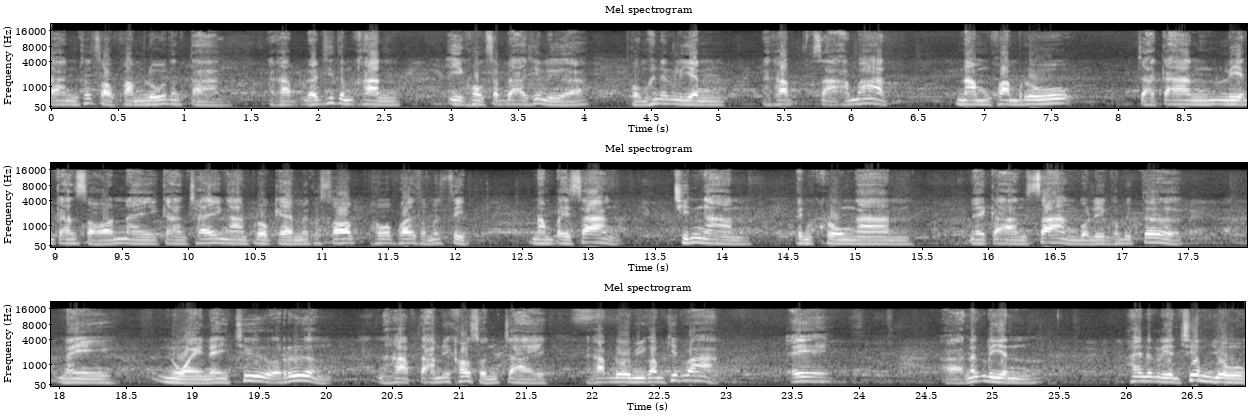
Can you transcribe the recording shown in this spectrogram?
การทดสอบความรู้ต่างๆนะครับและที่สำคัญอีก 6 สัปดาห์ที่เหลือ ผมให้นักเรียนนะครับสามารถนำความรู้จากการเรียนการสอนในการใช้งานโปรแกรม Microsoft PowerPoint 2010นำไปสร้างชิ้นงานเป็นโครงงาน ในการสร้างบทเรียนคอมพิวเตอร์ ในหน่วยในชื่อเรื่องนะครับตามที่เขาสนใจนะครับโดยมีความคิดว่าเอะอ่านักเรียนให้นักเรียนเชื่อมโยง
